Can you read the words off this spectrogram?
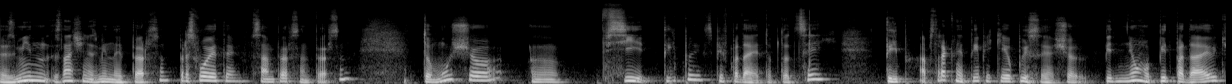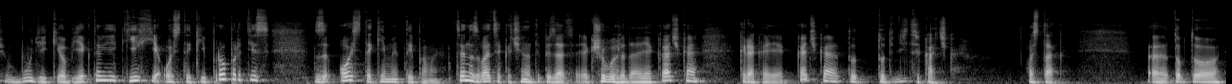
змін, значення змінної person, присвоїти сам person person, тому що е, всі типи співпадають. Тобто цей тип, абстрактний тип, який описує, що під нього підпадають будь-які об'єкти, в яких є ось такі properties з ось такими типами. Це називається качина типізація. Якщо виглядає як качка, крякає як качка, то, то тоді це качка. Ось так. Е, тобто,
